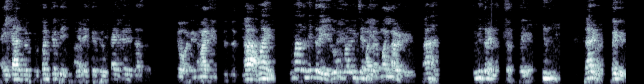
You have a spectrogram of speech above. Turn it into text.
काही काय करतो पण करते येडे करते काय करत असतं माझी हा माहिती माझा मित्र आहे लोक मला मला मला लागले. हा तू मित्र आहे ना चल डायरेक्ट वगैरे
